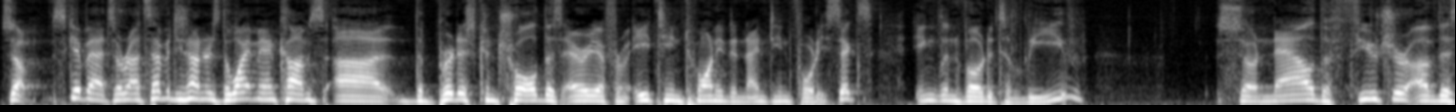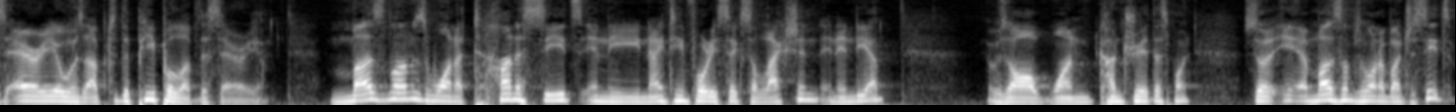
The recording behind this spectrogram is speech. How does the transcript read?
So skip ahead. So around 1700s, the white man comes. Uh, the British controlled this area from 1820 to 1946. England voted to leave. So now the future of this area was up to the people of this area. Muslims won a ton of seats in the 1946 election in India. It was all one country at this point. So Muslims won a bunch of seats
